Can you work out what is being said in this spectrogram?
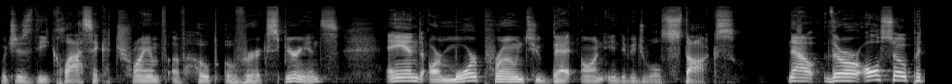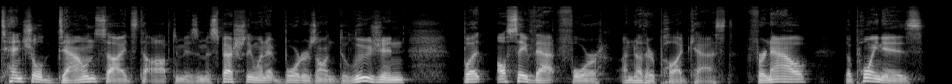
which is the classic triumph of hope over experience, and are more prone to bet on individual stocks. Now, there are also potential downsides to optimism, especially when it borders on delusion, but I'll save that for another podcast. For now, the point is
